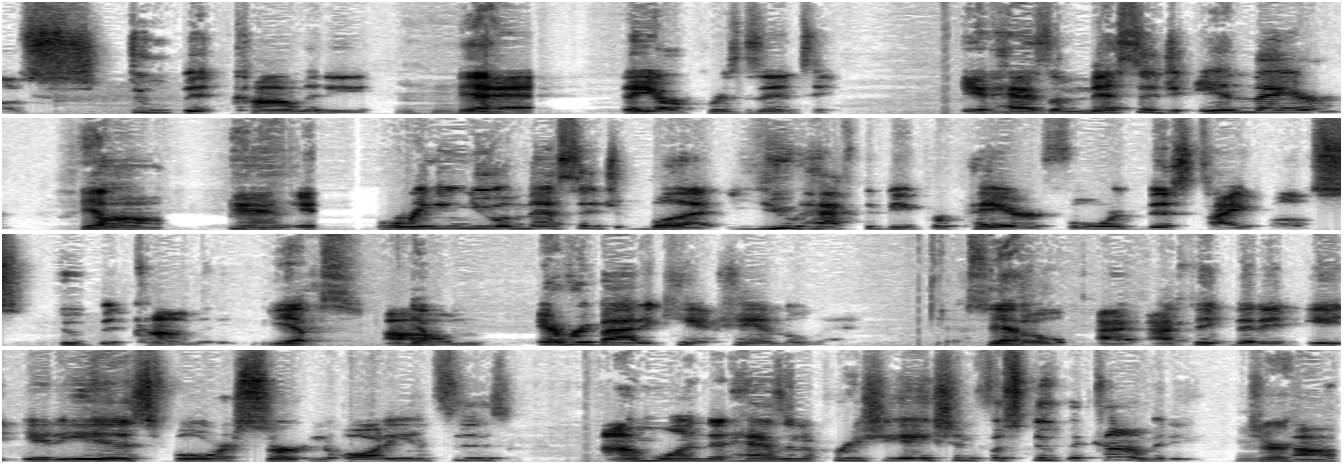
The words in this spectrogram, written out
of stupid comedy Mhm. Yeah. that they are presenting. It has a message in there, Yep. um, and it's bringing you a message, but you have to be prepared for this type of stupid comedy. Yep. Yes. Um, Everybody can't handle that. Yes. Yeah. So I, I think that it, it, it is for certain audiences. I'm one that has an appreciation for stupid comedy. Sure. Um,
